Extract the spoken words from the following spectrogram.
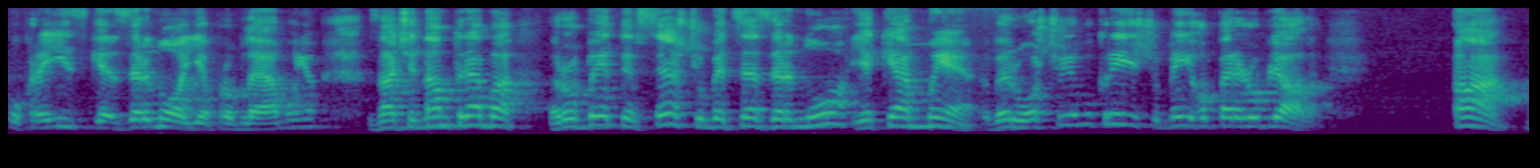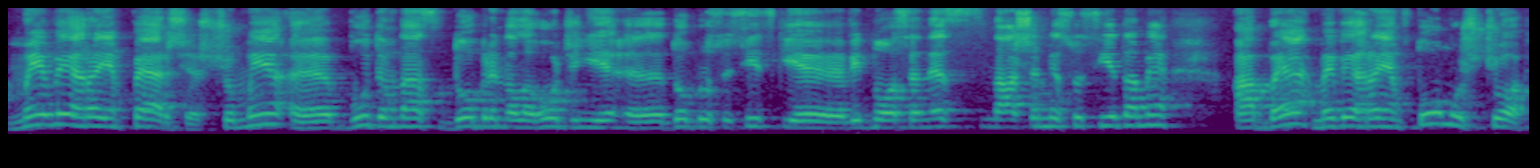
українське зерно є проблемою, значить нам треба робити все, щоб це зерно, яке ми вирощуємо в Україні, щоб ми його переробляли. А ми виграємо перше, що ми е, буде в нас добре налагоджені е, добросусідські е, відносини з нашими сусідами. А ми виграємо в тому, що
